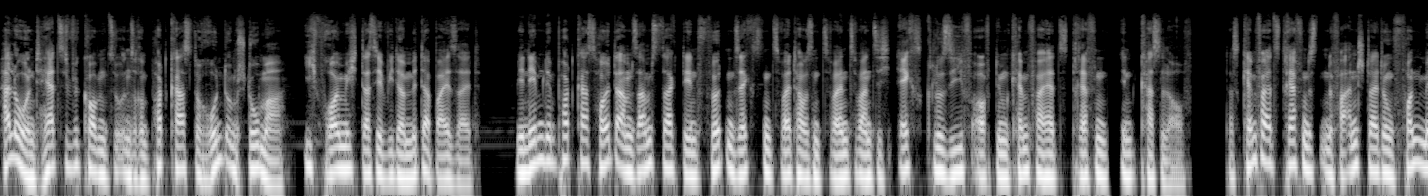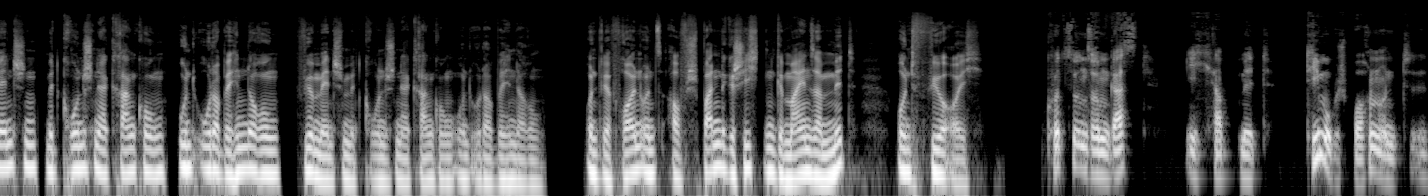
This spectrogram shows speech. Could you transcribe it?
Hallo und herzlich willkommen zu unserem Podcast rund um Stoma. Ich freue mich, dass ihr wieder mit dabei seid. Wir nehmen den Podcast heute am Samstag, den 4.6.2022, exklusiv auf dem Kämpferherz-Treffen in Kassel auf. Das Kämpferherz-Treffen ist eine Veranstaltung von Menschen mit chronischen Erkrankungen und oder Behinderungen für Menschen mit chronischen Erkrankungen und oder Behinderungen. Und wir freuen uns auf spannende Geschichten gemeinsam mit und für euch. Kurz zu unserem Gast. Ich habe mit Timo gesprochen und äh,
